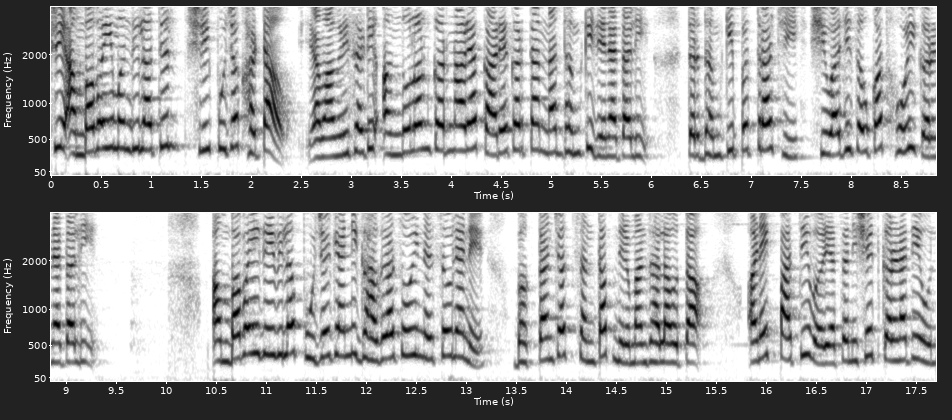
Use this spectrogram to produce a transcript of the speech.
श्री अंबाबाई मंदिरातील श्रीपूजक हटाव या मागणीसाठी आंदोलन करणाऱ्या कार्यकर्त्यांना धमकी देण्यात आली. तर धमकीपत्राची शिवाजी चौकात होळी करण्यात आली. अंबाबाई देवीला पूजक यांनी घागरा चोळी नेसवल्याने भक्तांच्यात संताप निर्माण झाला होता. अनेक पातळीवर याचा निषेध करण्यात येऊन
